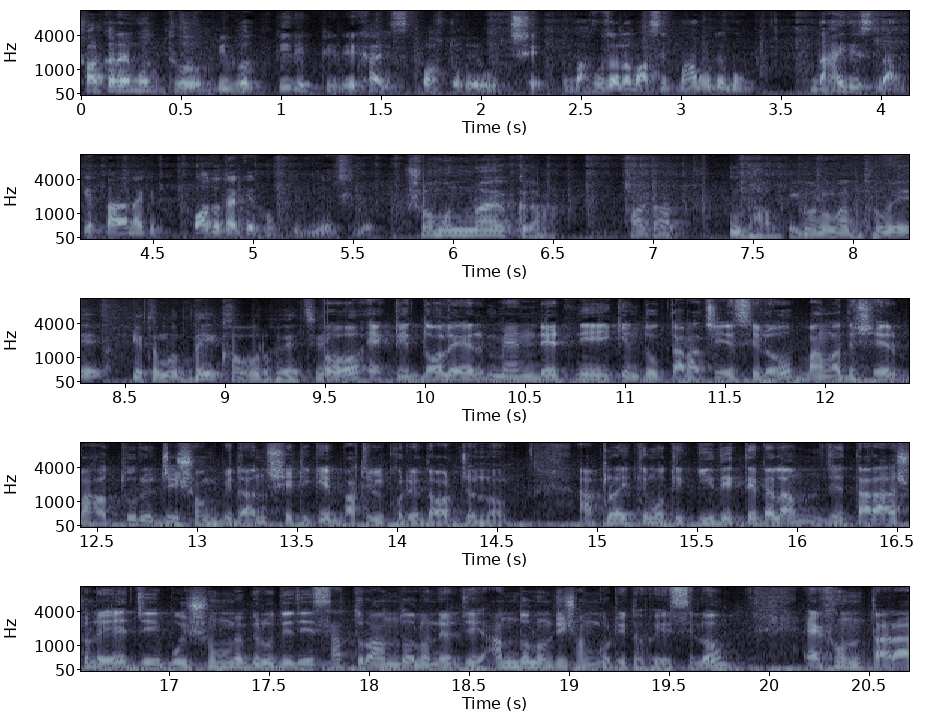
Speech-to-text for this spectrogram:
সরকারের মধ্যে বিভক্তির একটি রেখা স্পষ্ট হয়ে উঠছে। মাহমুদ আলম, আসিফ মাহমুদ এবং নাহিদ ইসলামকে তারা নাকি পদত্যাগের হুমকি দিয়েছিল। সমন্বয়করা হঠাৎ উধাও। এই গণমাধ্যমে ইতিমধ্যেই খবর হয়েছে। তো একটি দলের ম্যান্ডেট নিয়েই কিন্তু তারা চেয়েছিল বাংলাদেশের বাহাত্তরের যে সংবিধান, সেটিকে বাতিল করে দেওয়ার জন্য। আপনারা ইতিমধ্যে কি দেখতে পেলাম? যে তারা আসলে যে বৈষম্য বিরোধী যে ছাত্র আন্দোলনের যে আন্দোলনটি সংগঠিত হয়েছিল, এখন তারা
